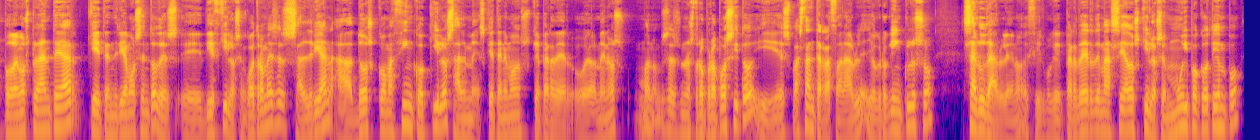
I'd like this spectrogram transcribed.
podemos plantear que tendríamos entonces 10 eh, kilos en cuatro meses, saldrían a 2,5 kilos al mes que tenemos que perder, o al menos, bueno, ese es nuestro propósito y es bastante razonable, yo creo que incluso saludable, ¿no? Es decir, porque perder demasiados kilos en muy poco tiempo,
